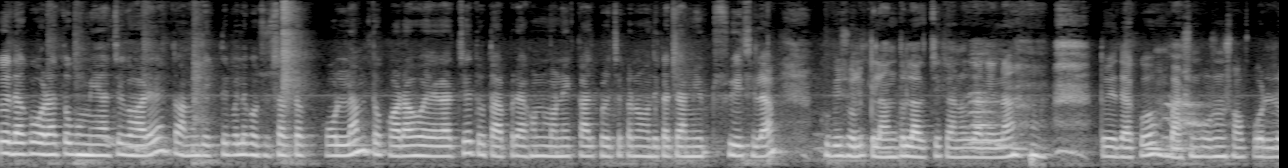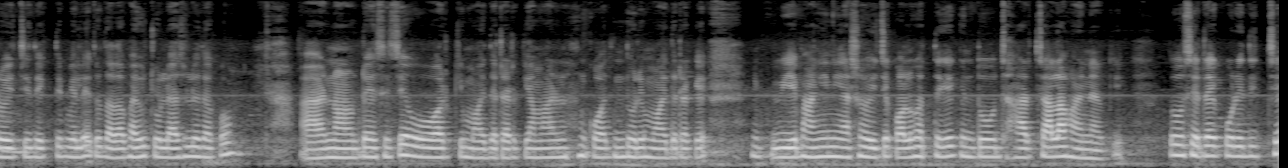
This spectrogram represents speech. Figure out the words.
তো দেখো, ওরা তো ঘুমিয়ে আছে ঘরে, তো আমি দেখতে পেলে কচুর শাকটা করলাম, তো করা হয়ে গেছে। তো তারপরে এখন অনেক কাজ পড়েছে, কারণ ওদের কাছে আমি একটু শুয়েছিলাম। খুবই শরীর ক্লান্ত লাগছে, কেন জানি না। তো এ দেখো বাসন কুসন সব পড়ে রয়েছে দেখতে পেলে। তো দাদা ভাইও চলে আসলো দেখো। আর ননদটা এসেছে, ও আর কি ময়দাটা আর কি, আমার কদিন ধরে ময়দাটাকে ইয়ে ভাঙিয়ে নিয়ে আসা হয়েছে কলঘর থেকে, কিন্তু ঝাড় চালা হয় না আর কি। তো সেটাই করে দিচ্ছে।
